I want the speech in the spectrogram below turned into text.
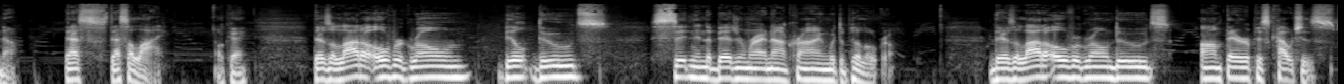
no, that's that's a lie. Okay, there's a lot of overgrown, built dudes sitting in the bedroom right now crying with the pillow, bro. There's a lot of overgrown dudes on therapist couches,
